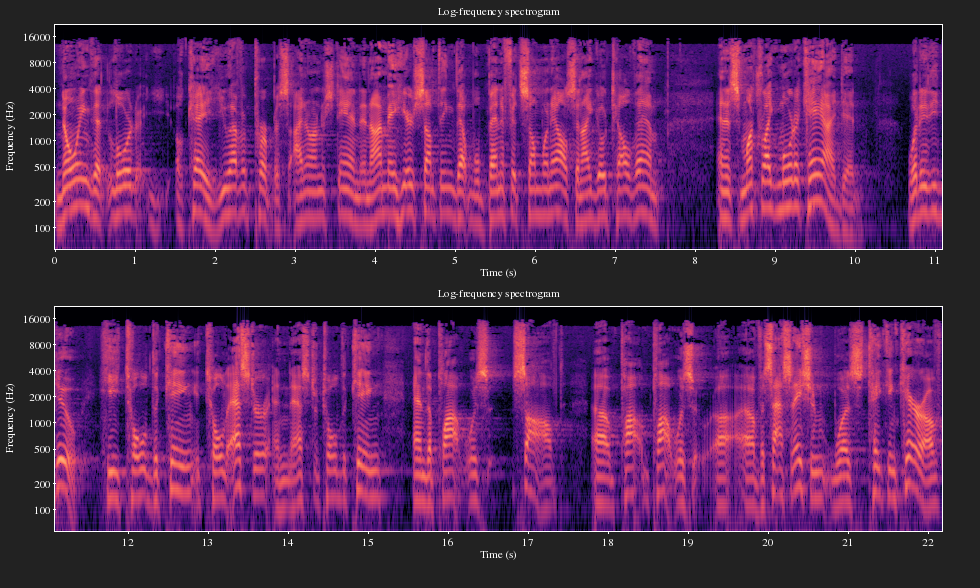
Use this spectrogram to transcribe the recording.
Knowing that, Lord, okay, you have a purpose. I don't understand. And I may hear something that will benefit someone else, and I go tell them. And it's much like Mordecai I did. What did he do? He told the king, he told Esther, and Esther told the king, and the plot was solved. Uh, plot, plot was uh, of assassination was taken care of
